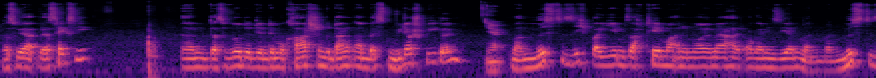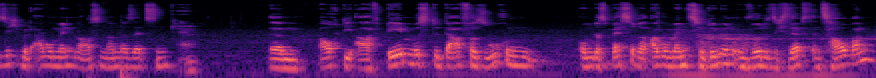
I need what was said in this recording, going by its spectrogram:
das wäre wär sexy. Ähm, das würde den demokratischen Gedanken am besten widerspiegeln. Ja. Man müsste sich bei jedem Sachthema eine neue Mehrheit organisieren. Man, man müsste sich mit Argumenten auseinandersetzen. Ja. Ähm, auch die AfD müsste da versuchen, um das bessere Argument zu ringen und würde sich selbst entzaubern.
